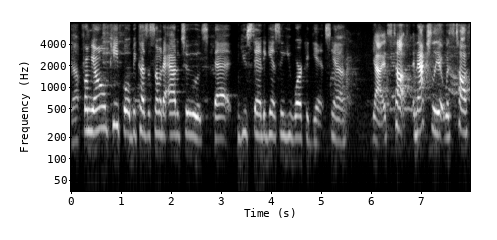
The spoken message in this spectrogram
Yep. from your own people, because of some of the attitudes that you stand against and you work against. Yeah, Yeah, it's tough. And actually, it was tough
